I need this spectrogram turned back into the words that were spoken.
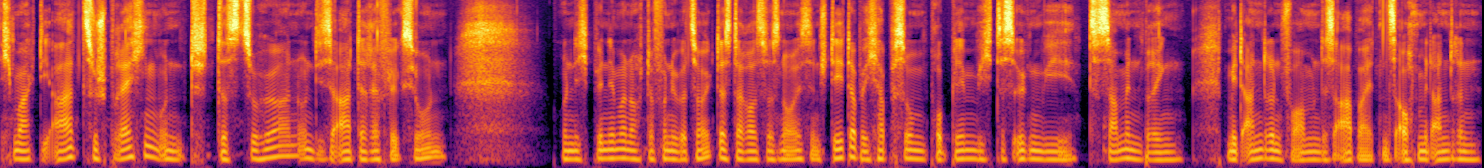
ich mag die Art zu sprechen und das zu hören und diese Art der Reflexion. Und ich bin immer noch davon überzeugt, dass daraus was Neues entsteht, aber ich habe so ein Problem, wie ich das irgendwie zusammenbringe mit anderen Formen des Arbeitens, auch mit anderen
